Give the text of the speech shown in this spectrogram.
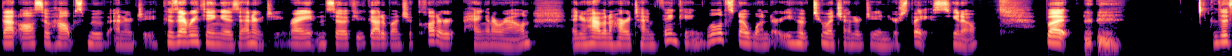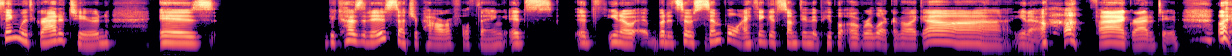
That also helps move energy because everything is energy, right? And so if you've got a bunch of clutter hanging around and you're having a hard time thinking, well, it's no wonder you have too much energy in your space, you know? But the thing with gratitude is because it is such a powerful thing, it's it's, you know, eh, but it's so simple. I think it's something that people overlook. Or they're like, "Ah," you know, "ah, gratitude." Like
